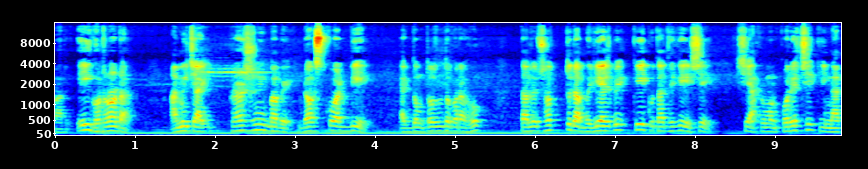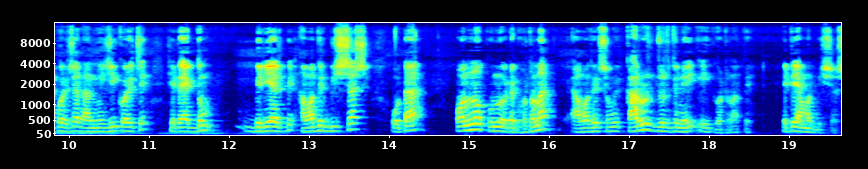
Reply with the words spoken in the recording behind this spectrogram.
আর এই ঘটনাটা আমি চাই প্রশাসনিকভাবে ডগ স্কোয়াড দিয়ে একদম তদন্ত করা হোক। তাহলে সত্যটা বেরিয়ে আসবে, কে কোথা থেকে এসে সে আক্রমণ করেছে কি না করেছে না নিজেই করেছে, সেটা একদম বেরিয়ে আসবে। আমাদের বিশ্বাস, ওটা অন্য কোনো একটা ঘটনা, আমাদের সঙ্গে কারোর জড়িত নেই এই ঘটনাতে। এটাই আমার বিশ্বাস।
